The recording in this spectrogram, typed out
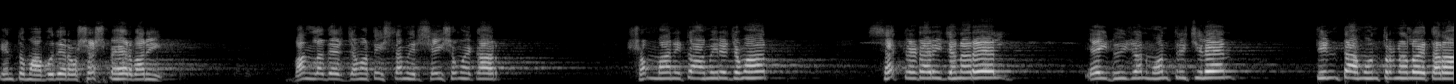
কিন্তু মাহবুদের অশেষ মেহরবানি বাংলাদেশ জামাতে ইসলামীর সেই সময়কার সম্মানিত আমিরে জামাত, সেক্রেটারি জেনারেল এই দুইজন মন্ত্রী ছিলেন। তিনটা মন্ত্রণালয়ে তারা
